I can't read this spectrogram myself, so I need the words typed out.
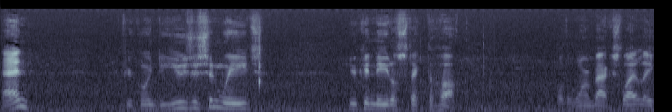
And if you're going to use this in weeds, you can needle stick the hook. Pull the worm back slightly,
